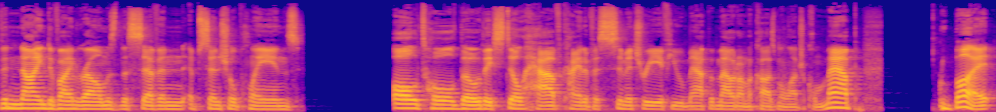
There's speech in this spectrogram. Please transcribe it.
the nine divine realms, the seven essential planes. All told, though, they still have kind of a symmetry if you map them out on a cosmological map. But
